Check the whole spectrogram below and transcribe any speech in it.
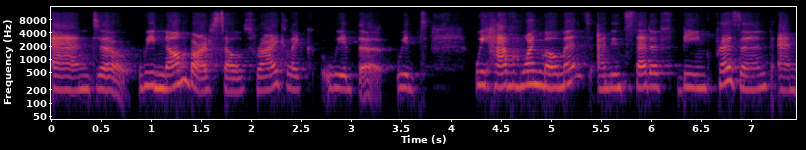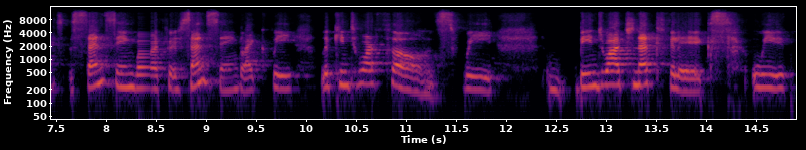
and uh, we numb ourselves right? Like with the with we have one moment and instead of being present and sensing what we're sensing like we look into our phones we binge watch netflix we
